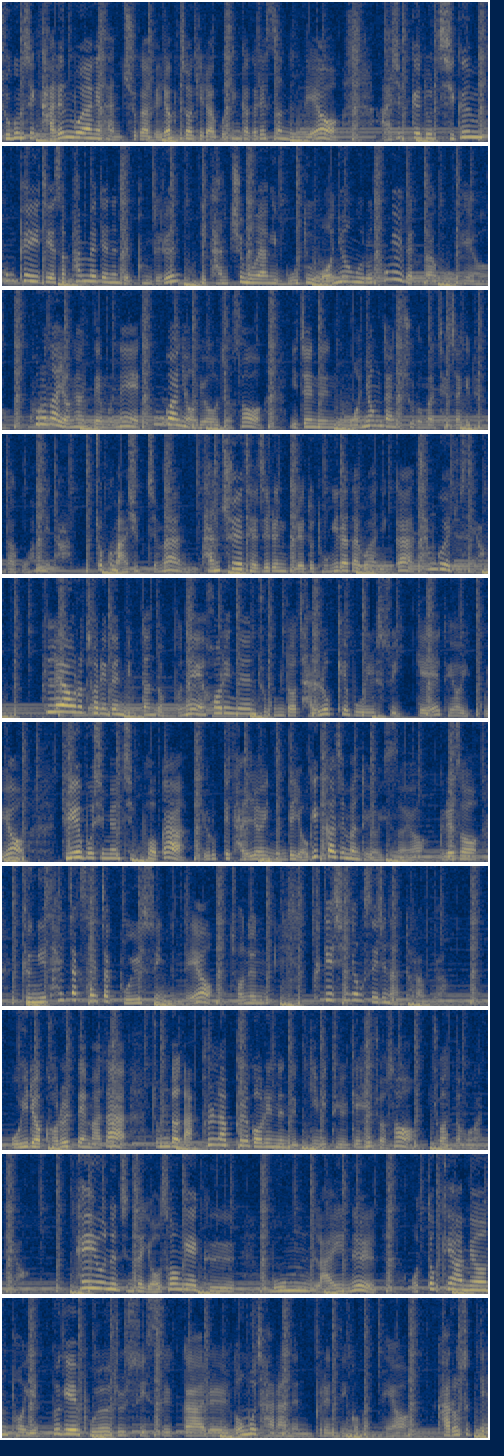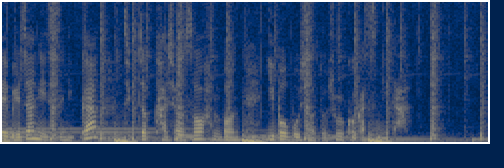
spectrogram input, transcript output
조금씩 다른 모양의 단추가 매력적이라고 생각을 했었는데요. 아쉽게도 지금 홈페이지에서 판매되는 제품들은 이 단추 모양이 모두 원형으로 통일됐다고 해요. 코로나 영향 때문에 통관이 어려워져서 이제는 원형 단추로만 제작이 된다고 합니다. 조금 아쉽지만 단추의 재질은 그래도 동일하다고 하니까 참고해주세요. 플레어로 처리된 밑단 덕분에 허리는 조금 더 잘록해 보일 수 있게 되어 있고요. 뒤에 보시면 지퍼가 이렇게 달려 있는데 여기까지만 되어 있어요. 그래서 등이 살짝 살짝 보일 수 있는데요. 저는 크게 신경 쓰이진 않더라고요. 오히려 걸을 때마다 좀 더 나풀나풀 거리는 느낌이 들게 해줘서 좋았던 것 같아요. 페이오는 진짜 여성의 그 몸 라인을 어떻게 하면 더 예쁘게 보여줄 수 있을까를 너무 잘하는 브랜드인 것 같아요. 가로수길에 매장이 있으니까 직접 가셔서 한번 입어보셔도 좋을 것 같습니다.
